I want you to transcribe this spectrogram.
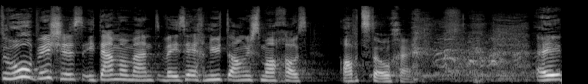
du bist es, in dem Moment sie eigentlich nichts anderes machen, als abzutauchen. Ey,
